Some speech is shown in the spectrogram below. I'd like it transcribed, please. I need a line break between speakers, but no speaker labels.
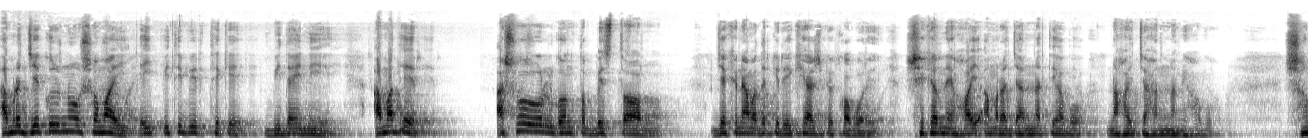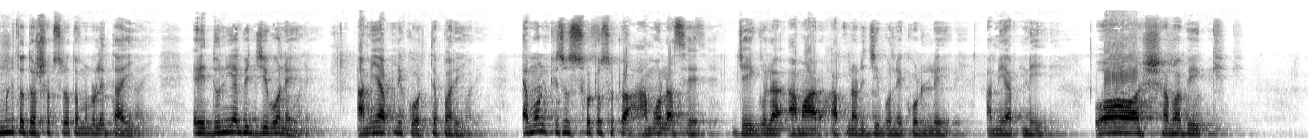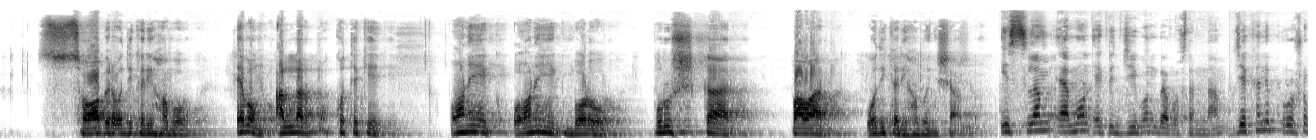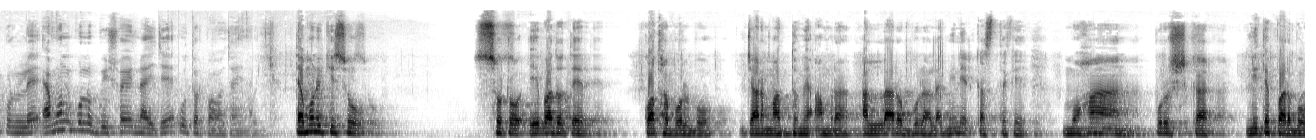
আমরা যে কোনো সময় এই পৃথিবীর থেকে বিদায় নিয়ে আমাদের আসল গন্তব্যস্থল যেখানে আমাদেরকে রেখে আসবে কবরে, সেখানে হয় আমরা জান্নাতি হব, না হয় জাহান্নামি হব। সম্মিলিত দর্শক, শ্রোতা মণ্ডলী, তাই এই দুনিয়াবী জীবনে আমি আপনি করতে পারি এমন কিছু ছোট ছোট আমল আছে যেইগুলা আমার আপনার জীবনে করলে আমি আপনি অস্বাভাবিক সবের অধিকারী হব। এবং আল্লাহর পক্ষ থেকে অনেক অনেক বড় পুরস্কার পাওয়ার অধিকারী হব ইনশাআল্লাহ।
ইসলাম এমন একটি জীবন ব্যবস্থার নাম যেখানে প্রশ্ন করলে এমন কোনো বিষয় নাই যে উত্তর পাওয়া যায় না।
তেমনই কিছু ছোট এবাদতের কথা বলব যার মাধ্যমে আমরা আল্লাহ রব্বুল আলমিনের কাছ থেকে মহান পুরস্কার নিতে পারব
